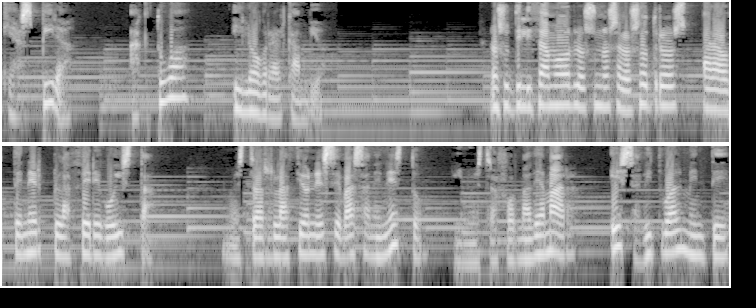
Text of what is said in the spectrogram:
que aspira, actúa y logra el cambio. Nos utilizamos los unos a los otros para obtener placer egoísta. Nuestras relaciones se basan en esto y nuestra forma de amar es habitualmente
